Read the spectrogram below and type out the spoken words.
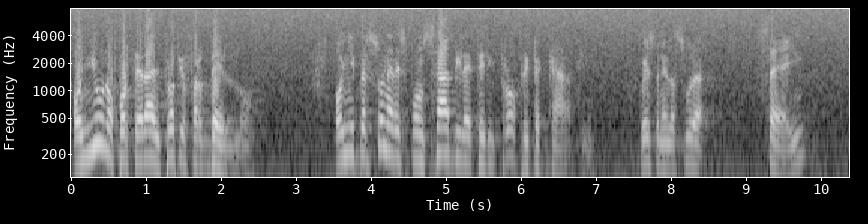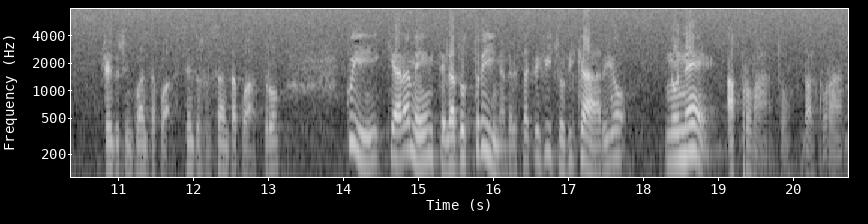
ognuno porterà il proprio fardello, ogni persona è responsabile per i propri peccati, questo nella Sura 6, 154, 164, qui chiaramente la dottrina del sacrificio vicario non è approvato dal Corano.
